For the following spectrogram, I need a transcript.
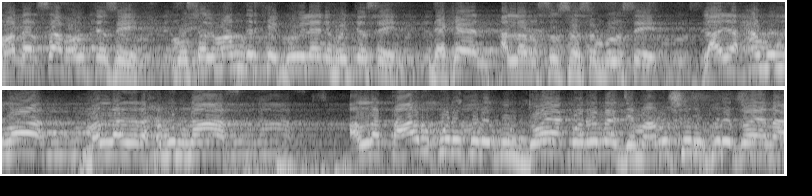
মাদ্রাসা ভাঙতেছে, মুসলমানদেরকে গুইলানি হইতেছে। দেখেন, আল্লাহ রসুল বলেছে নাস। আল্লাহ তার উপরে কোনোদিন দয়া করে না যে মানুষের উপরে দয়া না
